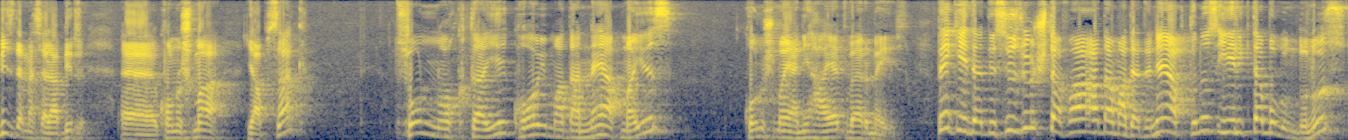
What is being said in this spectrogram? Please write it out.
Biz de mesela bir e, konuşma yapsak son noktayı koymadan ne yapmayız? Konuşmaya nihayet vermeyiz. Peki dedi siz üç defa adama dedi ne yaptınız? İyilikte bulundunuz.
